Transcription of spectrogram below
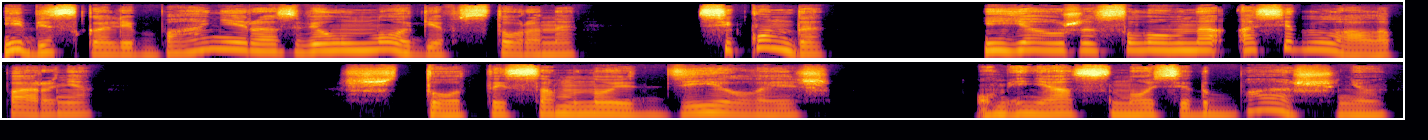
и без колебаний развел ноги в стороны. Секунда, и я уже словно оседлала парня. «Что ты со мной делаешь? У меня сносит башню», —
